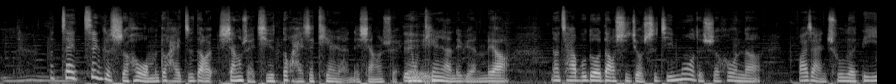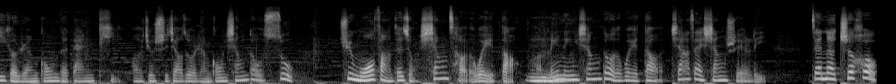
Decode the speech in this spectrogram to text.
嗯、那在这个时候，我们都还知道香水其实都还是天然的香水，用天然的原料。那差不多到十九世纪末的时候呢，发展出了第一个人工的单体哦，就是叫做人工香豆素，去模仿这种香草的味道啊，零零香豆的味道加在香水里。在那之后，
